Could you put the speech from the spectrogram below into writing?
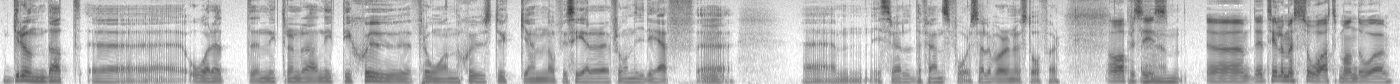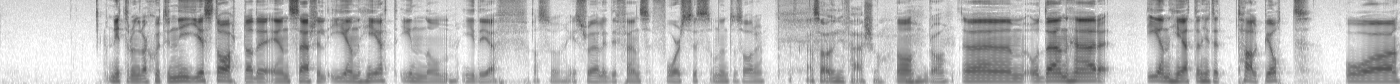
grundat eh, året 1997 från sju stycken officerare från IDF, Mm. eh, eh, Israel Defense Force eller vad det nu står för. Ja, precis. Eh, Det är till och med så att man då 1979 startade en särskild enhet inom IDF, alltså Israeli Defense Forces om du inte sa det. alltså ungefär så. Ja, bra. Ehm, och den här enheten heter Talpiot och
